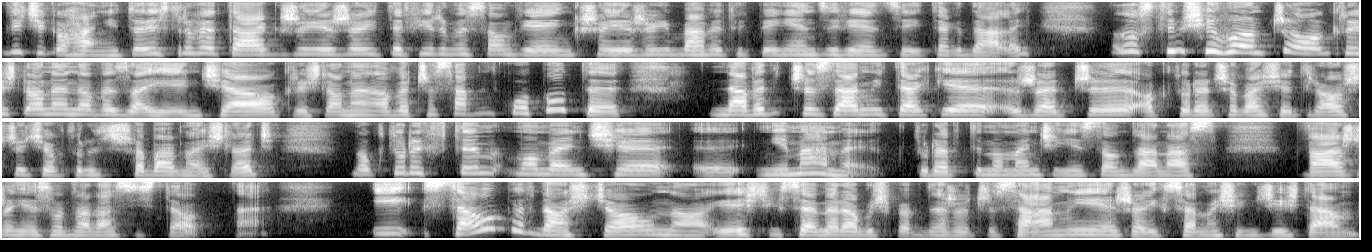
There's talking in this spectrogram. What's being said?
Wiecie, kochani, to jest trochę tak, że jeżeli te firmy są większe, jeżeli mamy tych pieniędzy więcej i tak dalej, no to z tym się łączą określone nowe zajęcia, określone nowe czasami kłopoty, nawet czasami takie rzeczy, o które trzeba się troszczyć, o których trzeba myśleć, no których w tym momencie y, nie mamy, które w tym momencie nie są dla nas ważne, nie są dla nas istotne. I z całą pewnością, no, jeśli chcemy robić pewne rzeczy sami, jeżeli chcemy się gdzieś tam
